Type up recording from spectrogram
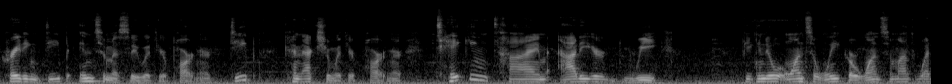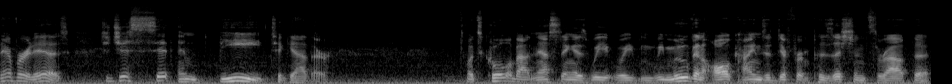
creating deep intimacy with your partner, deep connection with your partner, taking time out of your week if you can do it once a week or once a month, whatever it is, to just sit and be together. What's cool about nesting is we, we, we move in all kinds of different positions throughout the,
